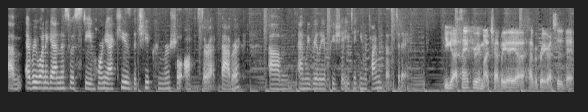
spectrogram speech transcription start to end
Um, everyone, again, this was Steve Hornyak. He is the Chief Commercial Officer at Fabric, um, and we really appreciate you taking the time with us today. You got. It. Thank you very much. Have a uh, have a great rest of the day.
